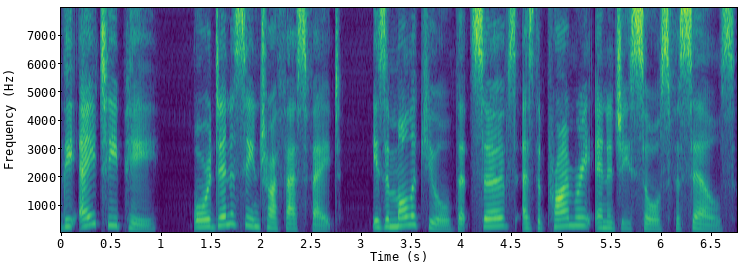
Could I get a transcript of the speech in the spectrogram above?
The ATP, or adenosine triphosphate, is a molecule that serves as the primary energy source for cells.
